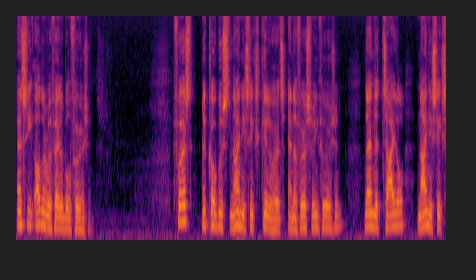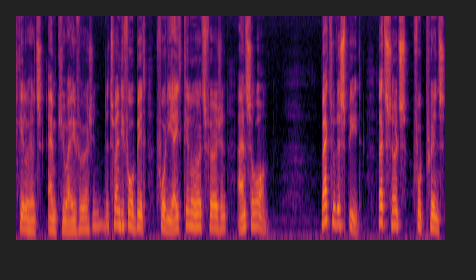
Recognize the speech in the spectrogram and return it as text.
And see other available versions. First the Qobuz 96 kHz anniversary version, then the Tidal 96 kHz MQA version, the 24-bit 48 kHz version and so on. Back to the speed, let's search for Prince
